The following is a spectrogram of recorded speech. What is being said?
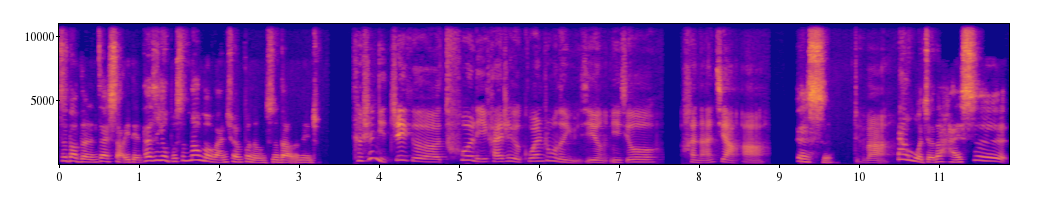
知道的人再少一点，但是又不是那么完全不能知道的那种。可是你这个脱离开这个观众的语境，你就很难讲啊。确实，对吧？但我觉得还是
